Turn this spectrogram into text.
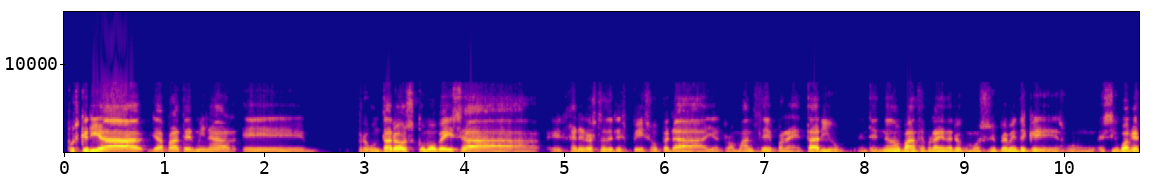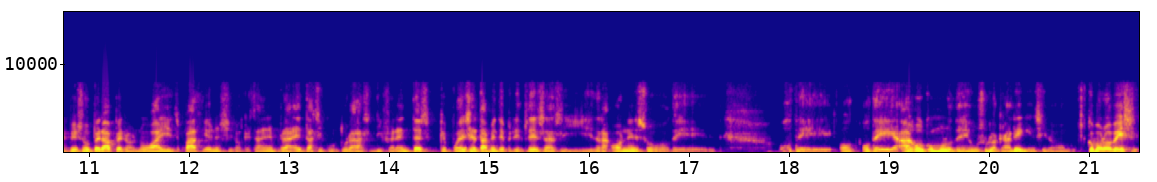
pues quería ya para terminar preguntaros cómo veis a el género este del space opera y el romance planetario, entendiendo el romance planetario como simplemente que es, igual que space opera, pero no hay espacio, sino que están en planetas y culturas diferentes, que pueden ser también de princesas y dragones o de o de, o, de algo como lo de Ursula K. sino ¿cómo lo veis?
